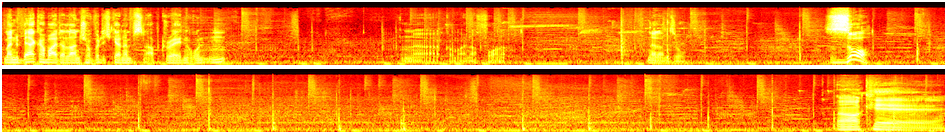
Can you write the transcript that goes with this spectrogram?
meine Bergarbeiterlandschaft würde ich gerne ein bisschen upgraden unten. Na, komm mal nach vorne. Na dann so. So. Okay.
